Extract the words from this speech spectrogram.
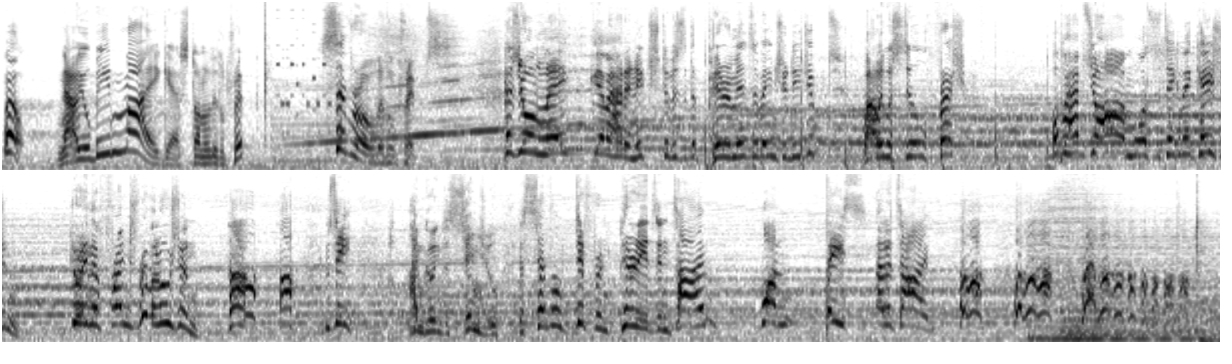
Well, now you'll be my guest on a little trip. Several little trips. Has your leg ever had an itch to visit the pyramids of ancient Egypt while it was still fresh? Or perhaps your arm wants to take a vacation during the French Revolution? Ha ha! You see, I'm going to send you to several different periods in time, one piece at a time.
